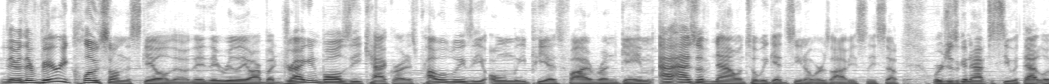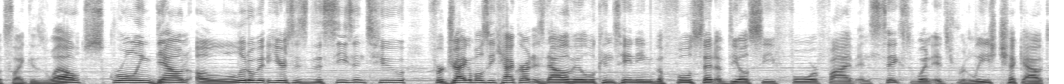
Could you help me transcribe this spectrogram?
they're they're very close on the scale though. They they really are. But Dragon Ball Z Kakarot is probably the only PS5 run game as of now until we get Xenoverse, obviously. So we're just gonna have to see what that looks like as well. Scrolling down a little bit here says the season two for Dragon Ball Z Kakarot is now available, containing the full set of DLC 4, 5, and 6 when it's released. Check out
